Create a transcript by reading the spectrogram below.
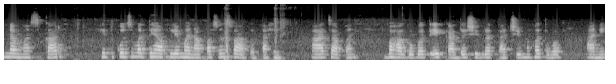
नमस्कार. हितकुजमध्ये आपले मनापासून स्वागत आहे. आज आपण भागवत एकादशी व्रताचे महत्त्व आणि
